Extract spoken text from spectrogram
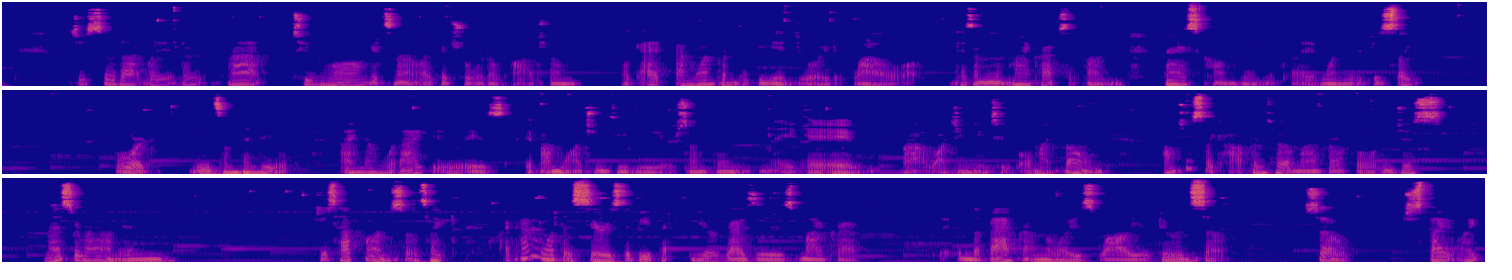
Just so that way they're not too long, it's not like a chore to watch them. Like, I, I want them to be enjoyed while, because I mean, Minecraft's a fun, nice, calm game to play when you're just like bored, need something to do. I know what I do is if I'm watching TV or something, aka uh, watching YouTube on my phone, I'll just like hop into a Minecraft world and just mess around and just have fun. So it's like I kind of want this series to be that your guys' is Minecraft in the background noise while you're doing stuff. So just by like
